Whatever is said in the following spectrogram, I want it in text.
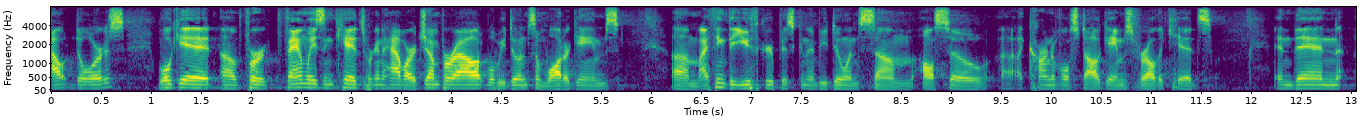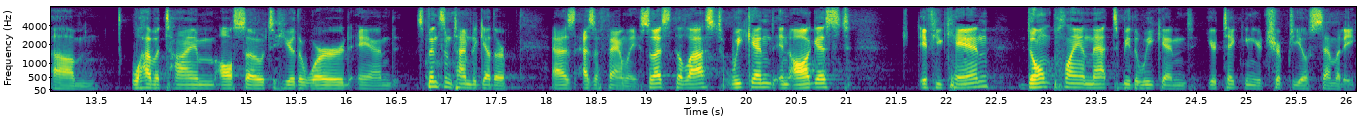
outdoors. We'll get, uh, for families and kids, we're going to have our jumper out. We'll be doing some water games. Um, I think the youth group is going to be doing some also uh, carnival style games for all the kids. And then um, we'll have a time also to hear the word and spend some time together as, as a family. So that's the last weekend in August. If you can, don't plan that to be the weekend you're taking your trip to Yosemite.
